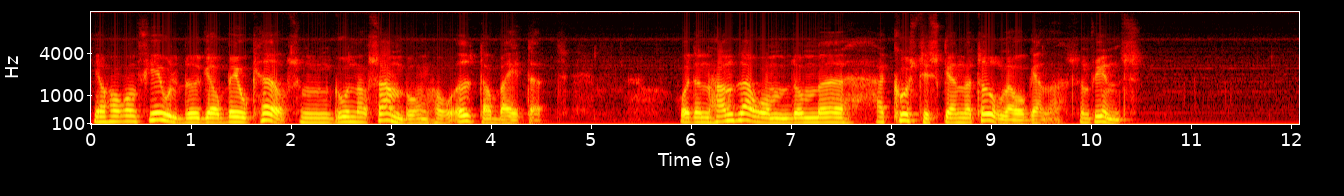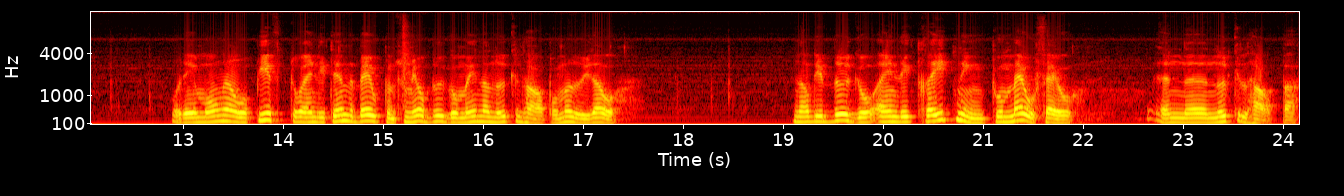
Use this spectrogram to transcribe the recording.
Jag har en fiolbyggarbok här som Gunnar Sandborn har utarbetat. Och den handlar om de eh, akustiska naturlagarna som finns. Och det är många uppgifter enligt den boken som jag bygger mina nyckelharpor nu idag. När de bygger enligt ritning på måfå en eh, nyckelharpa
